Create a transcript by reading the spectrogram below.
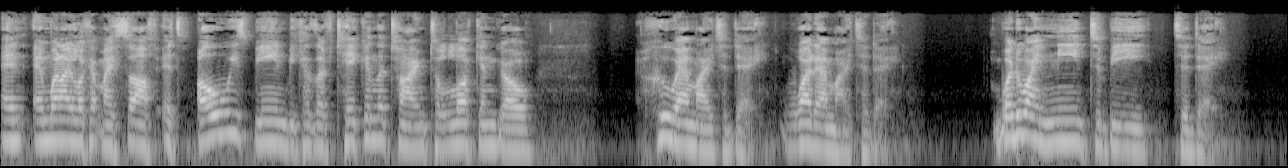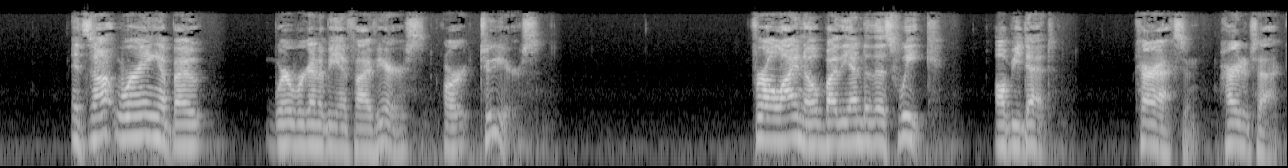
and and when I look at myself it's always been because I've taken the time to look and go who am I today? What am I today? What do I need to be today? It's not worrying about where we're going to be in 5 years or two years. For all I know, by the end of this week, I'll be dead. Car accident, heart attack,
